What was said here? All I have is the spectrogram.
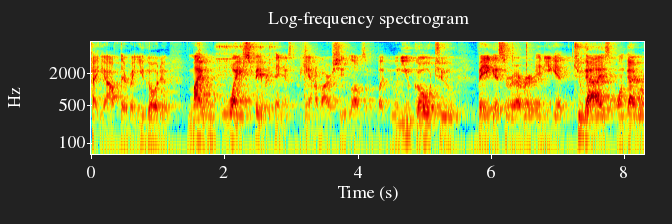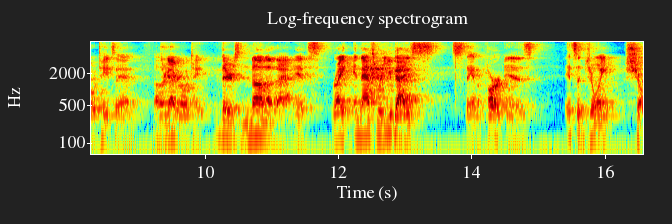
cut you off there but you go to my wife's favorite thing is the piano bar she loves them but when you go to vegas or whatever and you get two guys one guy rotates in another guy rotate there's none of that it's right and that's where you guys stand apart is it's a joint show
